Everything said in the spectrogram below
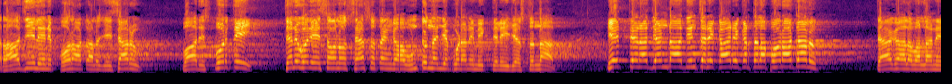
రాజీ లేని పోరాటాలు చేశారు. వారి స్ఫూర్తి తెలుగుదేశంలో శాశ్వతంగా ఉంటుందని చెప్పి కూడా నేను మీకు తెలియజేస్తున్నా. ఎత్తిన జెండా దించని కార్యకర్తల పోరాటాలు త్యాగాల వల్లనే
